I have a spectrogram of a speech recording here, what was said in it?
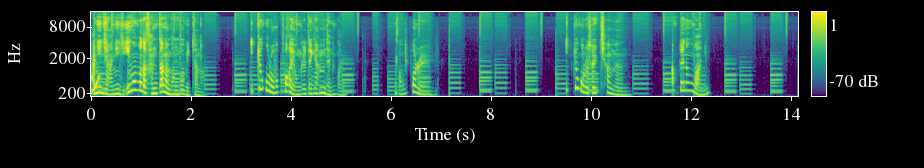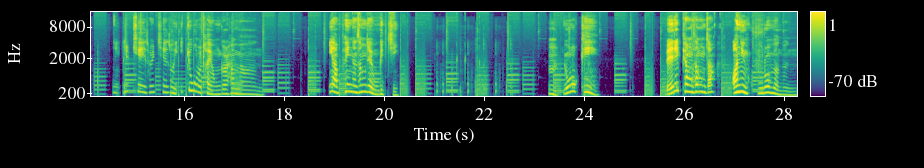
아니지 아니지 이거보다 간단한 방법이 있잖아 이쪽으로 호퍼가 연결되게 하면 되는 거 아니야? 그러니까 호퍼를 이쪽으로 설치하면 딱 되는 거 아님? 이렇게 설치해서 이쪽으로 다 연결하면 이 앞에 있는 상자에 오겠지 응, 요렇게 매립형 상자? 아니 그러면은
